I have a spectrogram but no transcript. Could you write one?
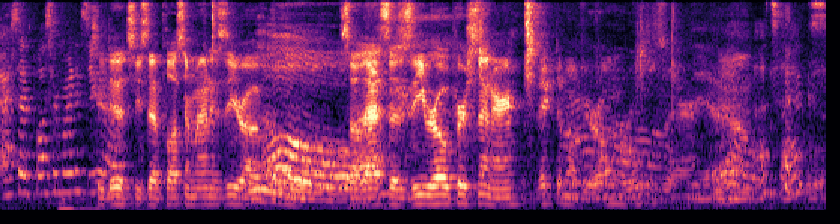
I said plus or minus zero. she did. She said plus or minus zero. Oh. So that's a zero percenter. Victim of your own rules there. Yeah. Oh, that sucks.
